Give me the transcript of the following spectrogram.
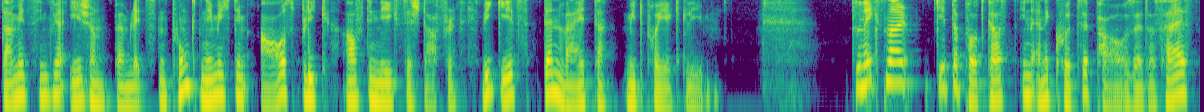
damit sind wir eh schon beim letzten Punkt, nämlich dem Ausblick auf die nächste Staffel. Wie geht's denn weiter mit Projektleben? Zunächst mal geht der Podcast in eine kurze Pause. Das heißt,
